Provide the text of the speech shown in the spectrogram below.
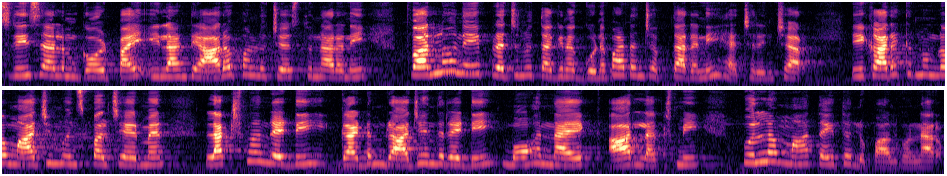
శ్రీశైలం గౌడ్పై ఇలాంటి ఆరోపణలు చేస్తున్నారని త్వరలోనే ప్రజలు తగిన గుణపాఠం చెప్తారని హెచ్చరించారు. ఈ కార్యక్రమంలో మాజీ మున్సిపల్ చైర్మన్ లక్ష్మణ్ రెడ్డి గడ్డం రాజేందర్ రెడ్డి మోహన్ నాయక్ ఆర్ లక్ష్మి పుల్లమ్మ తదితరులు పాల్గొన్నారు.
